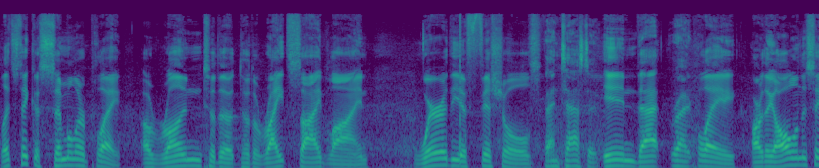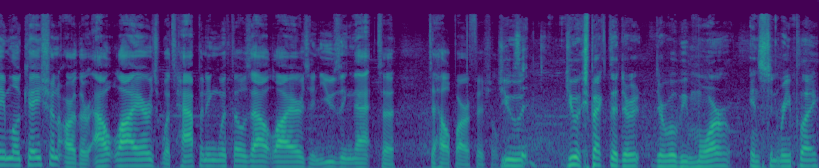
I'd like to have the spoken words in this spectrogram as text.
let's take a similar play, a run to the to the right sideline. Where are the officials Fantastic. in that Right. play? Are they all in the same location? Are there outliers? What's happening with those outliers? And using that to, to help our officials. Do you, do you expect that there, there will be more instant replay?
